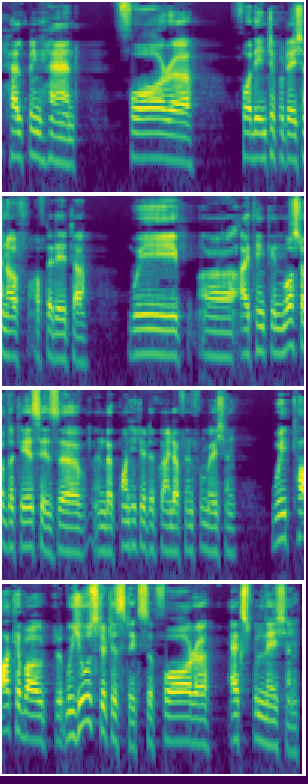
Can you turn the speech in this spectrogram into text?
helping hand for uh, the interpretation of the data. We, uh, I think in most of the cases uh, in the quantitative kind of information, we talk about, we use statistics for explanation.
